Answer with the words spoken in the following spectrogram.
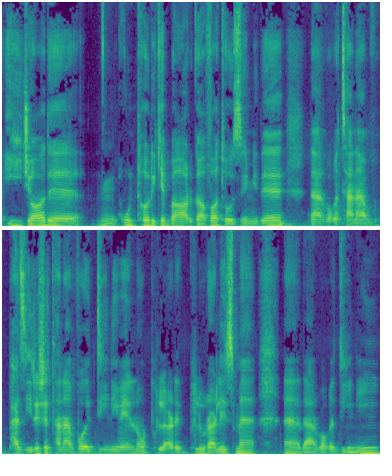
ایجاد اونطوری که بارگاوا توضیح میده در واقع تنوع پذیرش تنوع دینی و پلورالیسم اه، در واقع دینی.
